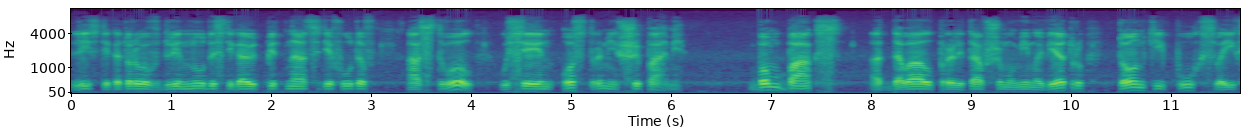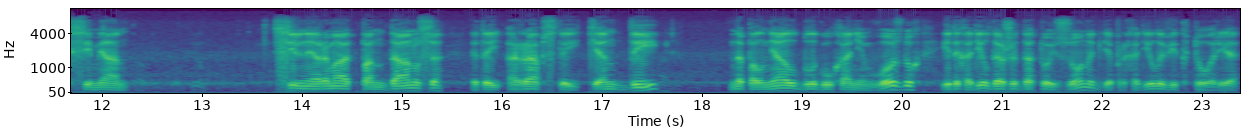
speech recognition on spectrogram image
листья которого в длину достигают 15 футов, а ствол усеян острыми шипами. Бомбакс отдавал пролетавшему мимо ветру тонкий пух своих семян. Сильный аромат пандануса, этой арабской кенды, наполнял благоуханием воздух и доходил даже до той зоны, где проходила Виктория.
